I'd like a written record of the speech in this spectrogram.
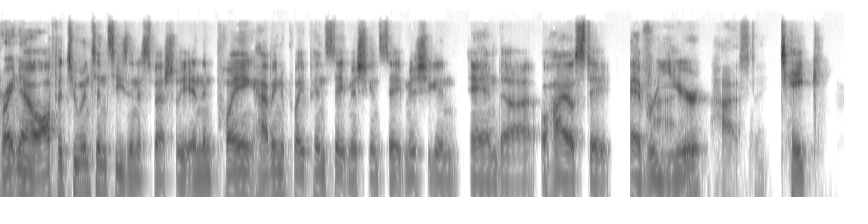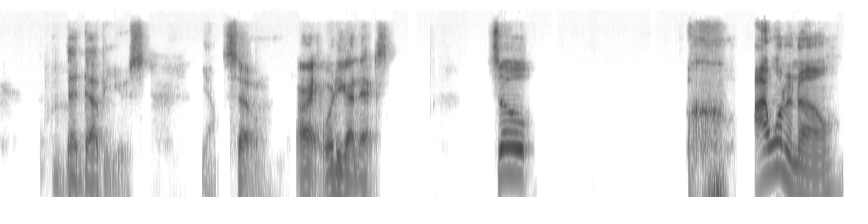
Right now, off a two and ten season, especially, and then playing, having to play Penn State, Michigan State, Michigan, and uh, Ohio State every Wow. year, Ohio State. take the W's. Yeah. So, all right, what do you got next? So I want to know.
